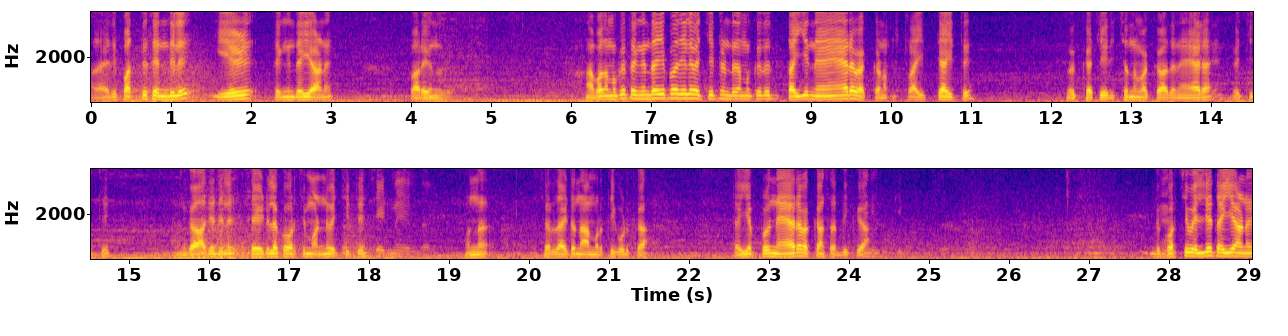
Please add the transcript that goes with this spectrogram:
അതായത് പത്ത് സെന്റിൽ ഏഴ് തെങ്ങിൻ തൈയാണ് പറയുന്നത്. അപ്പോൾ നമുക്ക് തെങ്ങിൻ തൈ ഇപ്പോൾ ഇതിൽ വെച്ചിട്ടുണ്ട്. നമുക്കിത് തൈ നേരെ വെക്കണം. സ്ട്രൈറ്റായിട്ട് വെക്കുക. ചെരിച്ചൊന്നും വെക്കാതെ നേരെ വെച്ചിട്ട് നമുക്ക് ആദ്യം ഇതിൽ സൈഡിലൊക്കെ കുറച്ച് മണ്ണ് വെച്ചിട്ട് ഒന്ന് ചെറുതായിട്ടൊന്ന് അമർത്തി കൊടുക്കുക. തൈ എപ്പോഴും നേരെ വെക്കാൻ ശ്രദ്ധിക്കുക. ഇത് കുറച്ച് വലിയ തൈയാണ്.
